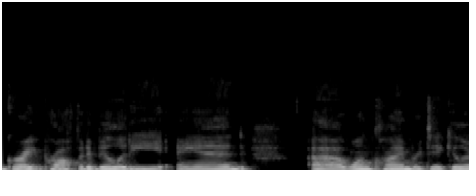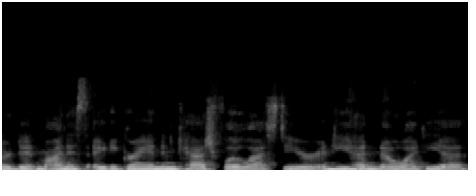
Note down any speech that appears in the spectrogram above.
great profitability, and uh, one client in particular did minus 80 grand in cash flow last year, and he had no idea.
